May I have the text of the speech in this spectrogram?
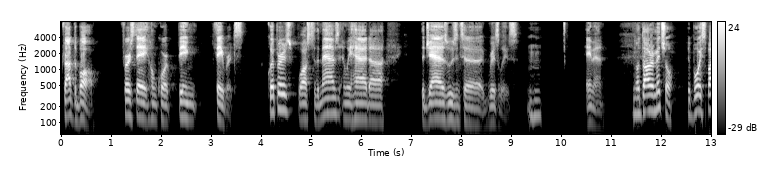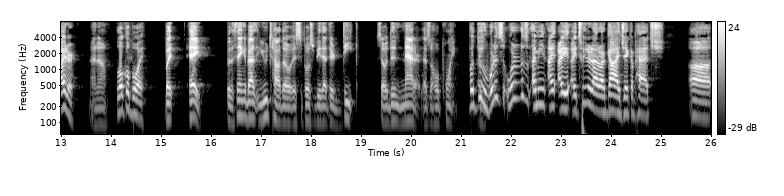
drop the ball first day home court being favorites. Clippers lost to the Mavs, and we had uh, the Jazz losing to Grizzlies. Mm-hmm. Hey man, No Donovan Mitchell, your boy Spider, I know. local boy. But hey, but the thing about Utah though is supposed to be that they're deep, so it didn't matter. That's the whole point. But dude, what is what is? I mean, I I, I tweeted at our guy Jacob Hatch, uh,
